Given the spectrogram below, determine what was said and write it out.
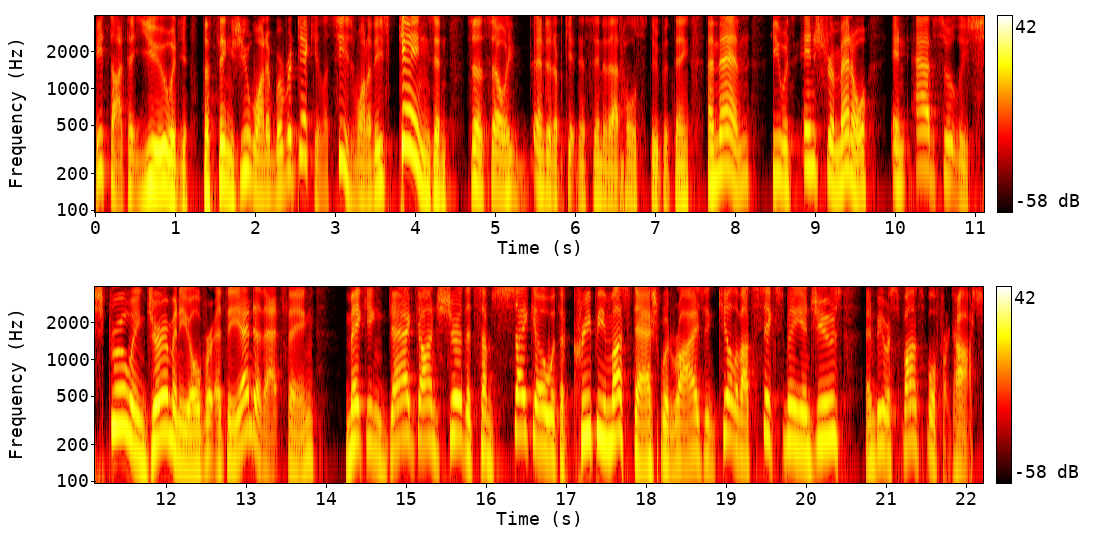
He thought that you and the things you wanted were ridiculous. He's one of these kings. And so, so he ended up getting us into that whole stupid thing. And then he was instrumental in absolutely screwing Germany over at the end of that thing, making daggone sure that some psycho with a creepy mustache would rise and kill about six million Jews and be responsible for, gosh,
